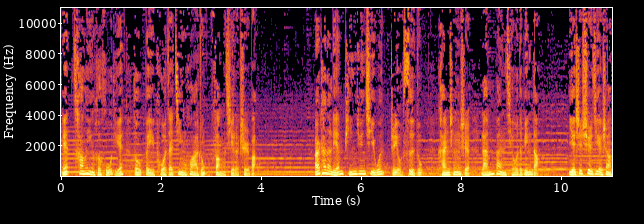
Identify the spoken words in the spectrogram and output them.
连苍蝇和蝴蝶都被迫在进化中放弃了翅膀。而它的年平均气温只有四度，堪称是南半球的冰岛。也是世界上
